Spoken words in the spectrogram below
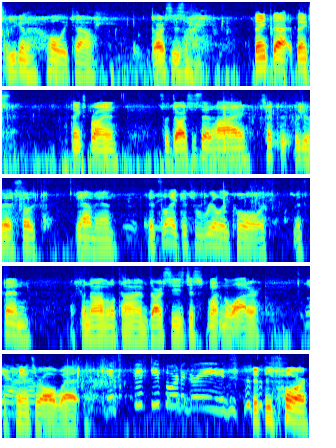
are you gonna, holy cow. Darcy's like, thank that, thanks, thanks Brian. So Darcy said hi. Check the, look at this. So, yeah, man, it's like, it's really cool. It's, it's been a phenomenal time. Darcy's just went in the water. Yeah. Her pants are all wet. It's 54 degrees. 54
